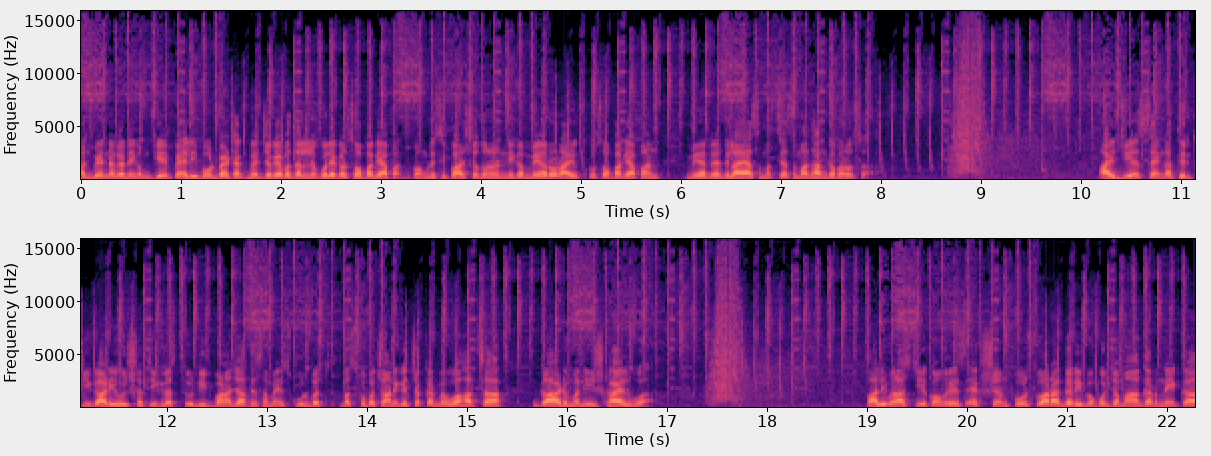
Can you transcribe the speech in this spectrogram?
अजमेर नगर निगम के पहली बोर्ड बैठक में जगह बदलने को लेकर सौंपा ज्ञापन। कांग्रेसी पार्षदों ने निगम मेयर और आयुक्त को सौंपा ज्ञापन। मेयर ने दिलाया समस्या समाधान का भरोसा। आईजीएस सेंगाथिर की गाड़ी हुई क्षतिग्रस्त। डीडवाना जाते समय स्कूल बस, बस को बचाने के चक्कर में हुआ हादसा। गार्ड मनीष घायल हुआ। पाली में राष्ट्रीय कांग्रेस एक्शन फोर्स द्वारा गरीबों को जमा करने का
